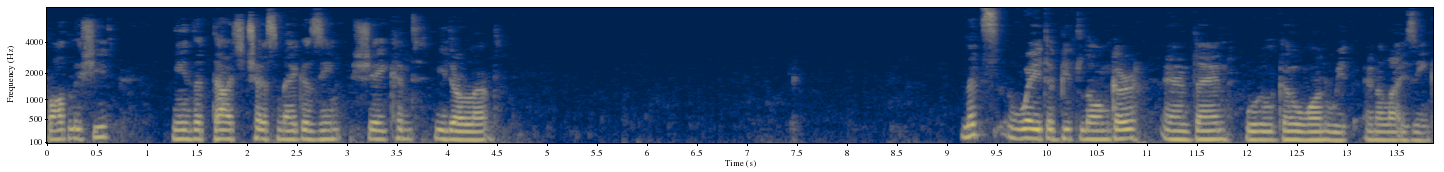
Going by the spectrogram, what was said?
publish it in the Dutch chess magazine Schakend Nederland. Let's wait a bit longer and then we'll go on with analyzing.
